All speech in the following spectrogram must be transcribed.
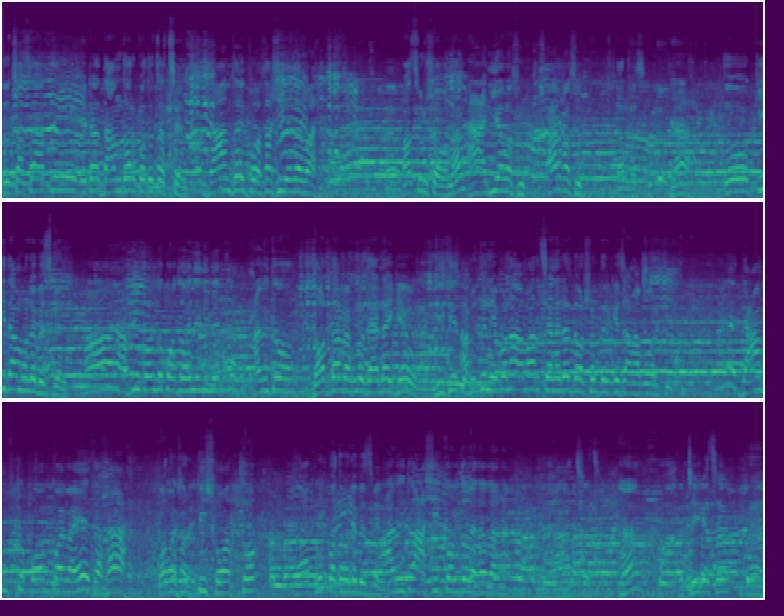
তো চাচা আপনি এটা দাম দর কত চাচ্ছেন? দাম চাই পঁচাশি হাজার ভাই। বাছুর সহ না? হ্যাঁ রিয়া বাসুর আর বাসুর চার বছর। হ্যাঁ। তো কি দাম হলে বেচবেন? আর আপনি কোন তো কত হলে নেবেন? আমি তো দর দাম এখনও দেয় নাই কেউ। আমি তো নেব না আমার চ্যানেলের দর্শকদেরকে জানাব আর কি। দাম তো কম কয় ভাই চাষা কত? পঁয়ষট্টি সত্তর। আপনি কত হলে বেচবেন? আমি তো আশির কম তো ব্যথা যায় না আচ্ছা আচ্ছা। হ্যাঁ? ঠিক আছে। হ্যাঁ।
